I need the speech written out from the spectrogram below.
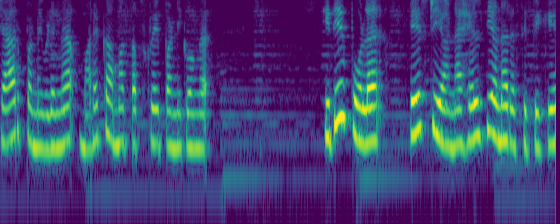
ஷேர் பண்ணி விடுங்க. மறக்காமல் சப்ஸ்கிரைப் பண்ணிக்கோங்க. இதே போல் டேஸ்டியான ஹெல்த்தியான ரெசிபிக்கு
